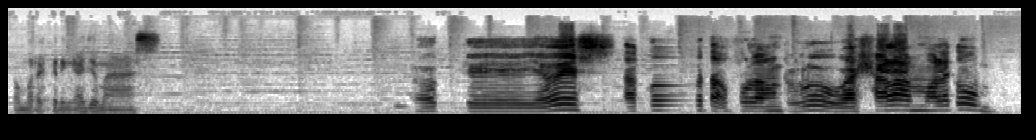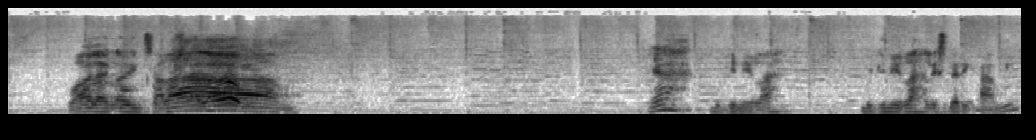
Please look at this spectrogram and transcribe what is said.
nomor rekening aja, Mas. Oke, ya wis, aku tak pulang dulu. Wassalamualaikum. Waalaikumsalam. Ya, beginilah. Beginilah list dari kami.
